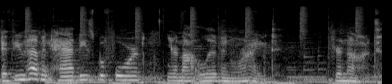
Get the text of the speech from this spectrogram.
If you haven't had these before, you're not living right. You're not.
